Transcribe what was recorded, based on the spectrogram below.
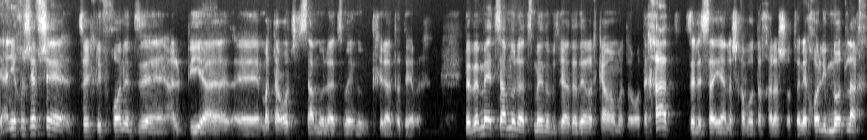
אני חושב שצריך לבחון את זה על פי המטרות ששמנו לעצמנו בתחילת הדרך. ובאמת שמנו לעצמנו בתחילת הדרך כמה מטרות. אחת, זה לסייע לשכבות החלשות. אני יכול למנות לך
